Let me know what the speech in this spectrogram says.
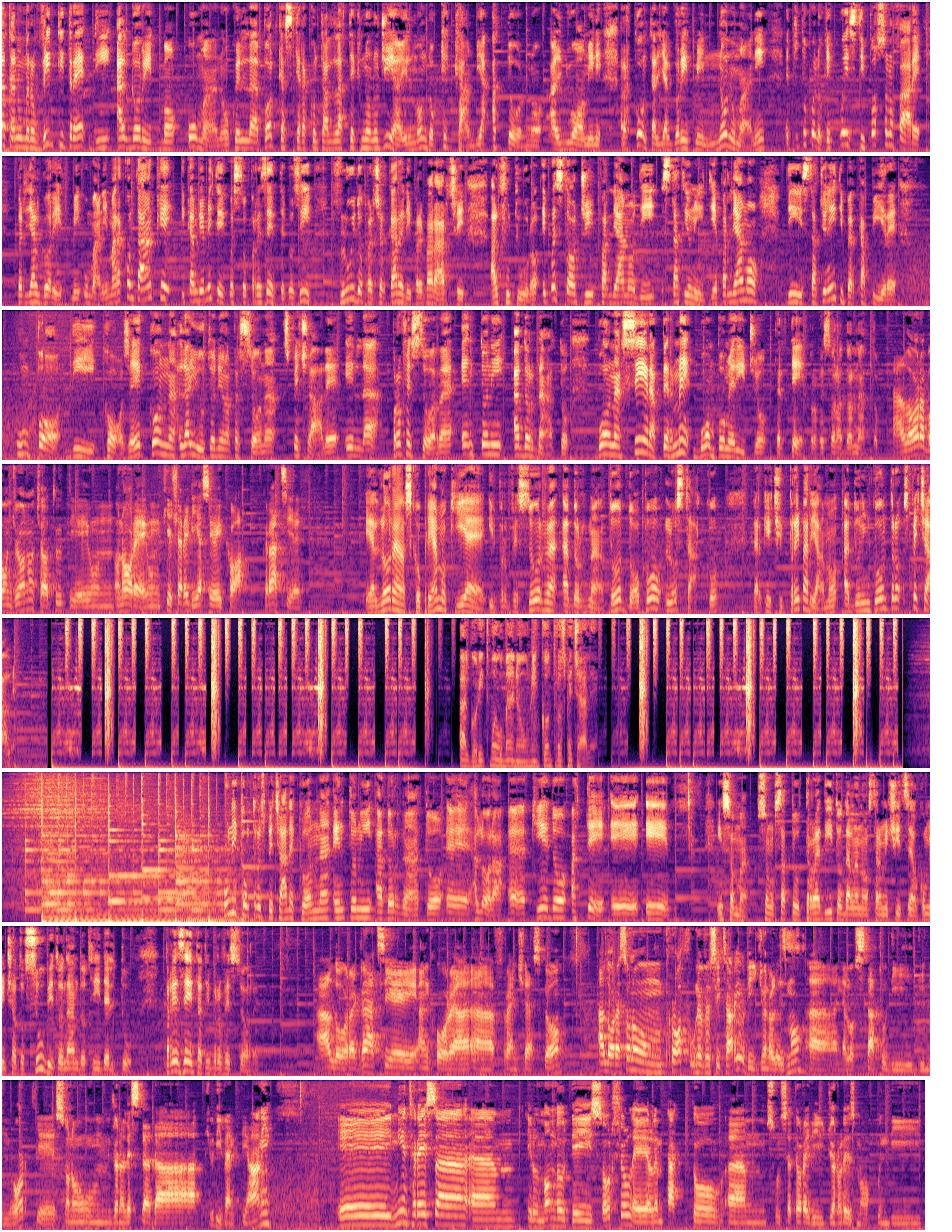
Puntata numero 23 di Algoritmo Umano, quel podcast che racconta la tecnologia il mondo che cambia attorno agli uomini, racconta gli algoritmi non umani e tutto quello che questi possono fare per gli algoritmi umani, ma racconta anche i cambiamenti di questo presente così fluido per cercare di prepararci al futuro. E quest'oggi parliamo di Stati Uniti e parliamo di Stati Uniti per capire un po' di cose con l'aiuto di una persona speciale, il professor Anthony Adornato. Buonasera per me, buon pomeriggio per te, professor Adornato. Allora, buongiorno, ciao a tutti, è un onore, è un piacere di essere qua. Grazie. E allora scopriamo chi è il professor Adornato dopo lo stacco, perché ci prepariamo ad un incontro speciale. Algoritmo umano un incontro speciale. Un incontro speciale con Anthony Adornato. Eh, allora, eh, chiedo a te e, e insomma, sono stato tradito dalla nostra amicizia. Ho cominciato subito dandoti del tu. Presentati, professore. Allora, grazie ancora a Francesco. Allora, sono un prof universitario di giornalismo uh, nello stato di, di, New York e sono un giornalista da più di 20 anni. E mi interessa um, il mondo dei social e l'impatto um, sul settore di giornalismo, quindi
